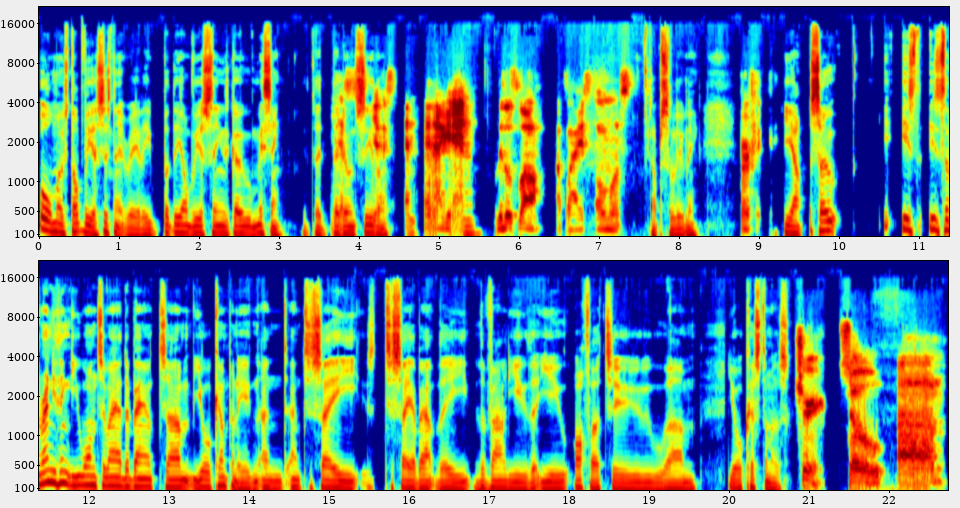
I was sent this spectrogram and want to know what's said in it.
almost obvious, isn't it, really? But the obvious things go missing. They, they yes, don't see yes. them. And and again, Little's law applies almost Absolutely. perfectly. Yeah. So, is is there anything you want to add about um, your company and and to say to say about the the value that you offer to um, your customers? Sure. So um,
